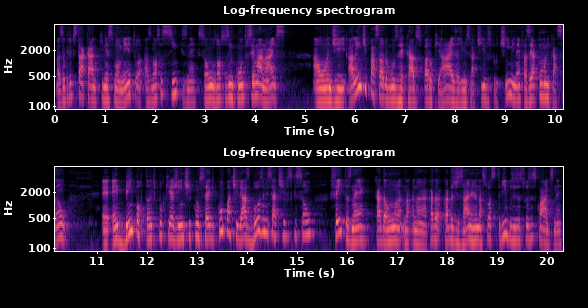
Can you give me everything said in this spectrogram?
mas eu queria destacar aqui nesse momento as nossas syncs, né, que são os nossos encontros semanais, onde, além de passar alguns recados paroquiais, administrativos para o time, né, fazer a comunicação, é, é, bem importante porque a gente consegue compartilhar as boas iniciativas que são feitas, né, cada uma, na, na cada, cada designer né, nas suas tribos e nas suas squads, né.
